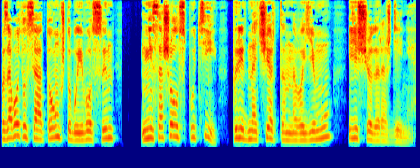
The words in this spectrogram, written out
позаботился о том, чтобы его сын не сошел с пути, предначертанного ему еще до рождения.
